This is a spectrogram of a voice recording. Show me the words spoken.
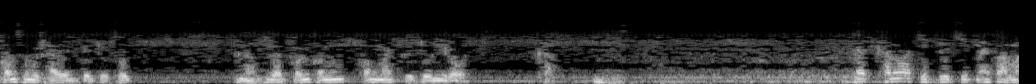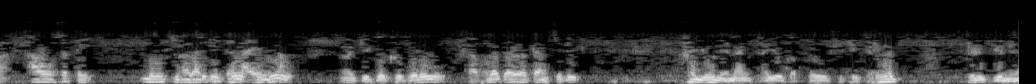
ของสมุทัยเป็นตัวทุกข์นะและผลของของมรรคคือตัวนิโรธครับแล้วคำว่าจิตดูจิตหมายความว่าเอาสติดูจิตว่าจิตอะไรรู้จิตก็คือผู้รู้ครับแล้วก็เราตั้งสติให้อยู่ในนั้นให้อยู่กับรู้สติระลึกระลึกอยู่เนี่ย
